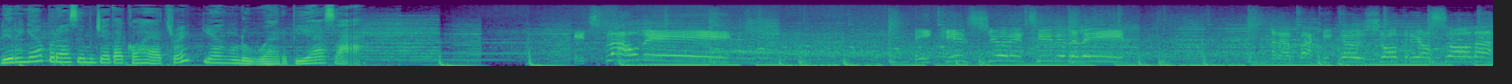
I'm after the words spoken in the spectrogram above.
Dirinya berhasil mencetak hat-trick yang luar biasa. It's Vlahovic! He gives Fiorentina the lead. And back it goes Sondriozola,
